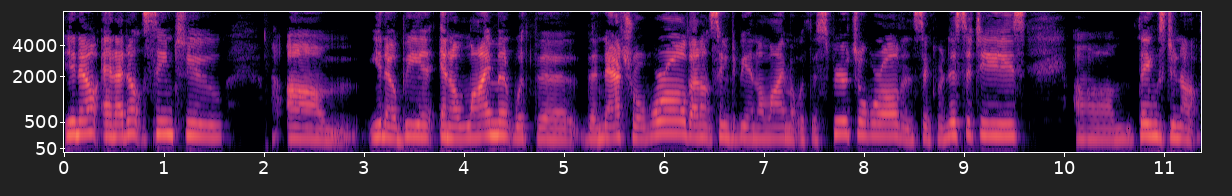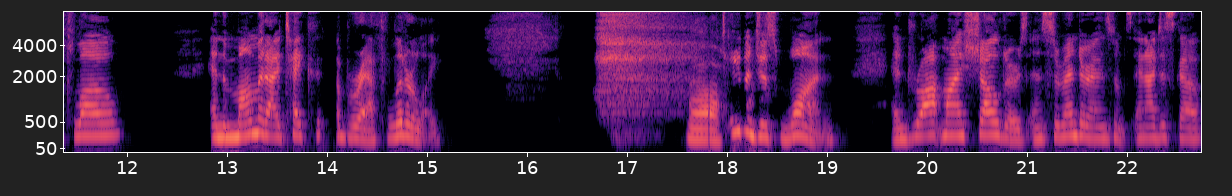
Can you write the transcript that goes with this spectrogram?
you know, and I don't seem to um you know be in, alignment with the the natural world i don't seem to be in alignment with the spiritual world and synchronicities um things do not flow. And the moment i take a breath literally Ah, even just one and drop my shoulders and surrender and, and i just go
